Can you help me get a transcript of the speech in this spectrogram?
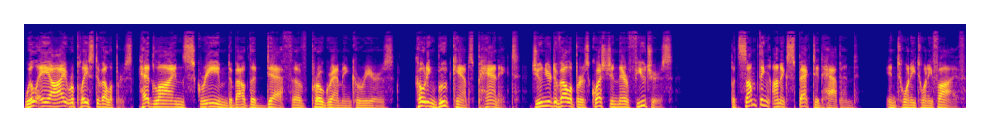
Will AI replace developers? Headlines screamed about the death of programming careers. Coding boot camps panicked. Junior developers questioned their futures. But something unexpected happened in 2025.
